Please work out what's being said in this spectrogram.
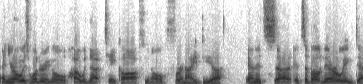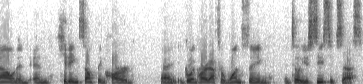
and you're always wondering oh how would that take off you know for an idea and it's uh, it's about narrowing down and and hitting something hard and going hard after one thing until you see success.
